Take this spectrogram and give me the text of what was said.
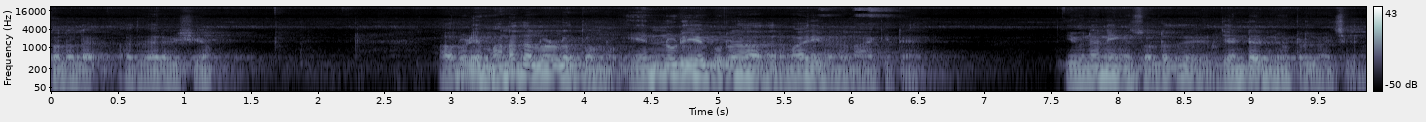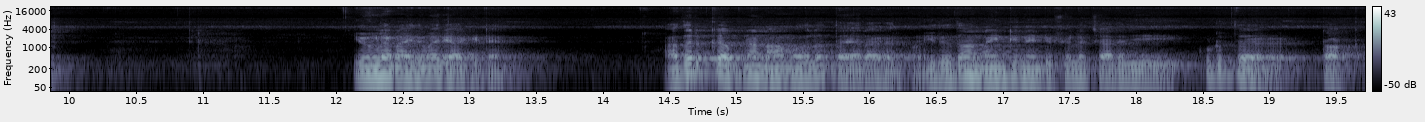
சொல்லலை. அது வேறு விஷயம். அவருடைய மனதளவில் தோணும். என்னுடைய குருநாதர் மாதிரி இவனை நான் ஆக்கிட்டேன். இவனை நீங்கள் சொல்கிறது ஜெண்டர் நியூட்ரல்னு வச்சுக்கணும். இவங்கள நான் இது மாதிரி ஆக்கிட்டேன். அதற்கு அப்படின்னா நான் முதல்ல தயாராக இருக்கணும். இதுதான் நைன்டீன் நைன்டி ஃபைவ்ல சாரஜி கொடுத்த டாக்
